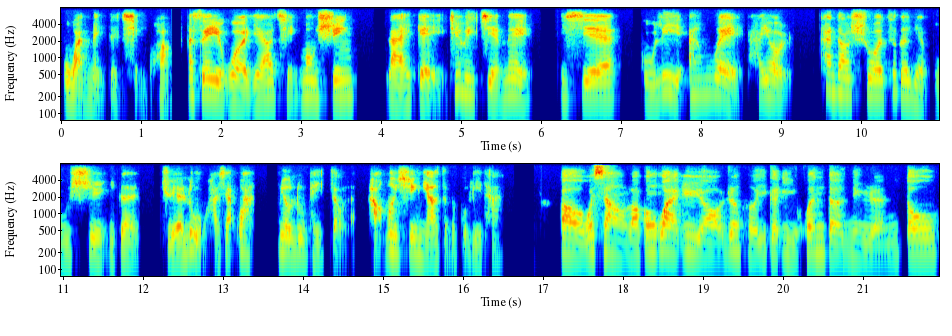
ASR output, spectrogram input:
不完美的情况。那所以我也要请孟勋来给这位姐妹一些鼓励、安慰，还有看到说这个也不是一个绝路，好像哇没有路可以走了。好，孟勋，你要怎么鼓励她？呃，我想老公外遇哦，任何一个已婚的女人都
